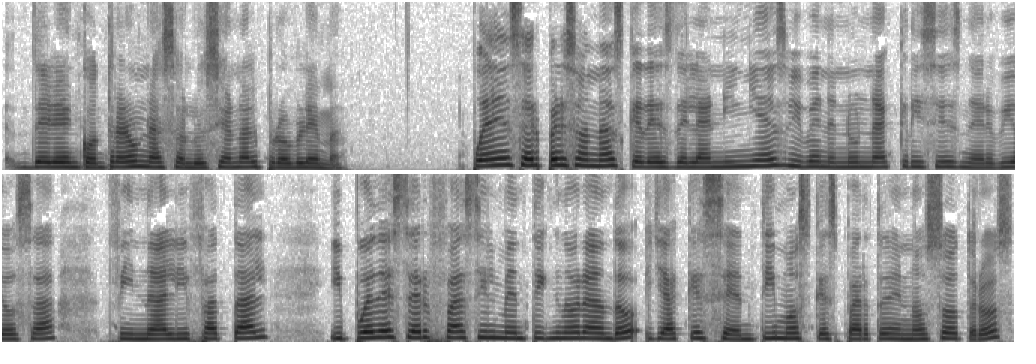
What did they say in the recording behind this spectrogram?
encontrar una solución al problema. Pueden ser personas que desde la niñez viven en una crisis nerviosa final y fatal y puede ser fácilmente ignorando ya que sentimos que es parte de nosotros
